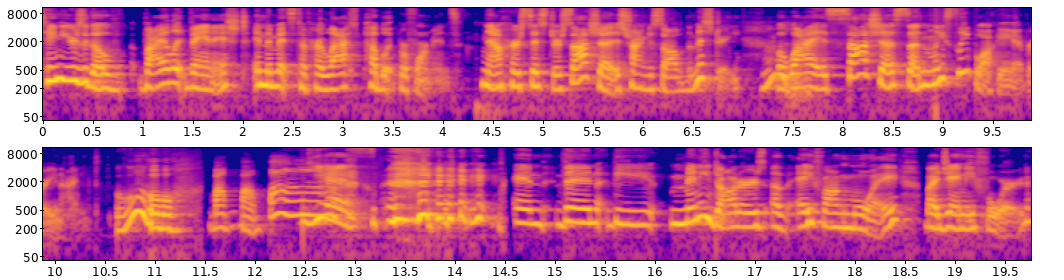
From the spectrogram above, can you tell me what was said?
Ten years ago, Violet vanished in the midst of her last public performance. Now her sister Sasha is trying to solve the mystery. Mm. But why is Sasha suddenly sleepwalking every night? Ooh, bum, bum, bum. Yes. and then the Many Daughters of Afong Moy by Jamie Ford.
